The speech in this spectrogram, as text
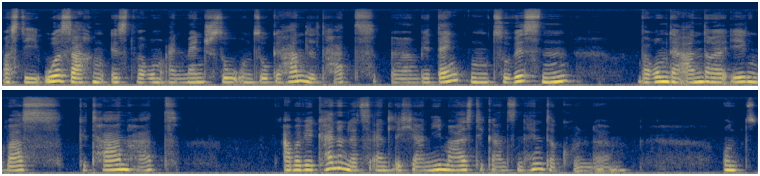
was die Ursachen ist, warum ein Mensch so und so gehandelt hat. Ähm, wir denken zu wissen, warum der andere irgendwas getan hat, aber wir kennen letztendlich ja niemals die ganzen Hintergründe. Und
